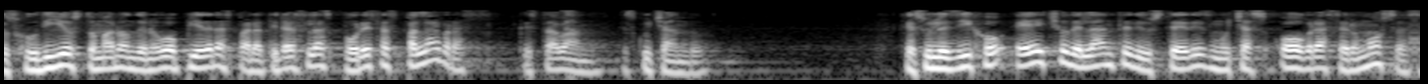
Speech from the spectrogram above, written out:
Los judíos tomaron de nuevo piedras para tirárselas por esas palabras que estaban escuchando. Jesús les dijo, he hecho delante de ustedes muchas obras hermosas,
